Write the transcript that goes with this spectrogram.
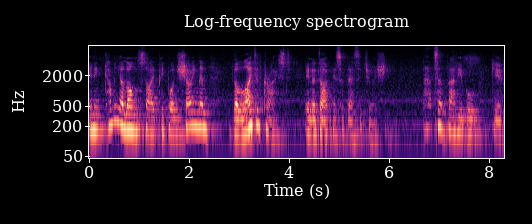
in, in coming alongside people and showing them the light of Christ in the darkness of their situation. That's a valuable gift.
